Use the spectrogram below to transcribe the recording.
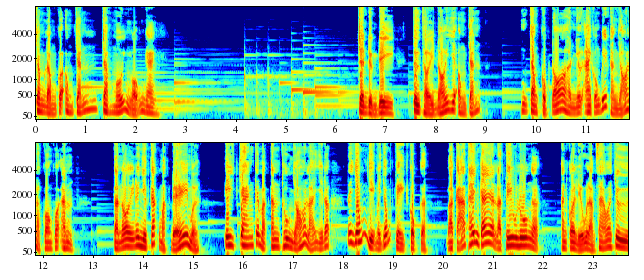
Trong lòng có ông chánh trăm mối ngổn ngang. Trên đường đi, Tư Thời nói với ông chánh. Trong cục đó hình như ai cũng biết thằng nhỏ là con của anh. Ta nói nó như cắt mặt để mà. Y chang cái mặt anh thu nhỏ lại vậy đó. Nó giống gì mà giống kỳ cục à. Bà cả thấy cái là tiêu luôn à. Anh coi liệu làm sao á, chứ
